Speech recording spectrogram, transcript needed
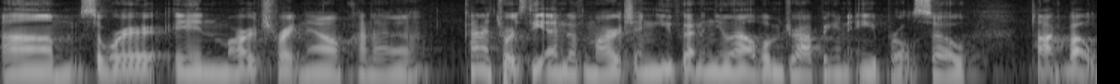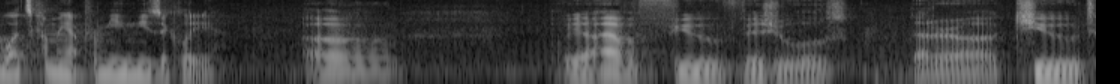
Um, so we're in March right now, kind of, kind of towards the end of March, and you've got a new album dropping in April. So talk about what's coming up from you musically. Yeah, I have a few visuals that are uh, queued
